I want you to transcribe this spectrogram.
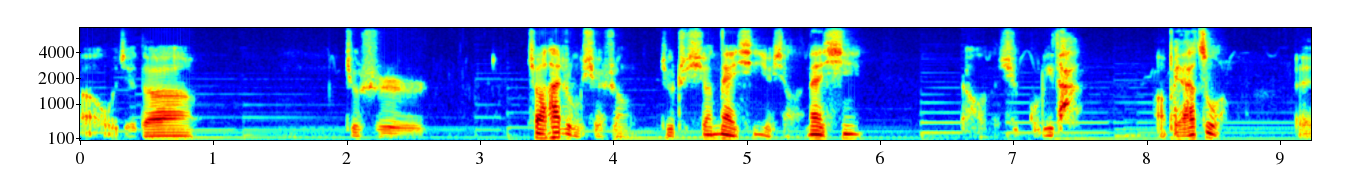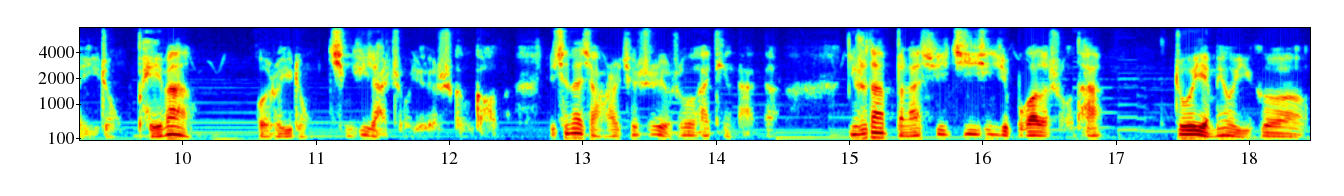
呃，我觉得就是教他这种学生，就只需要耐心就行了，耐心，然后呢去鼓励他啊，陪他做，呃，一种陪伴或者说一种情绪价值，我觉得是更高的。就现在小孩确实有时候还挺难的。你说他本来学习积极性就不高的时候，他周围也没有一个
